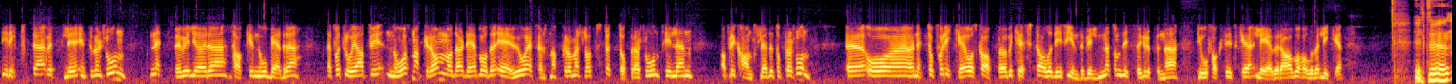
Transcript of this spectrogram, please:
direkte vestlig intervensjon neppe vil gjøre saken noe bedre. Derfor tror jeg at vi nå snakker om, og det er det både EU og FN snakker om, en slags støtteoperasjon til en afrikanskledet operasjon. Eh, og nettopp for ikke å skape og bekrefte alle de fiendebildene som disse gruppene jo faktisk lever av og holder ved like. Helt eh,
